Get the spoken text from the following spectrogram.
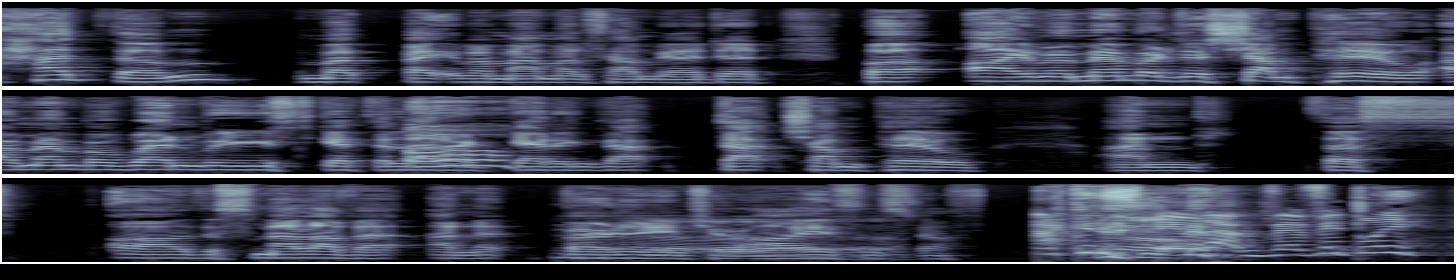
had them. My, bet my mum will tell me I did, but I remember the shampoo. I remember when we used to get the letter Oh. getting that that shampoo and the uh, the smell of it and it burning into your eyes and stuff. I can feel Oh. that vividly.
